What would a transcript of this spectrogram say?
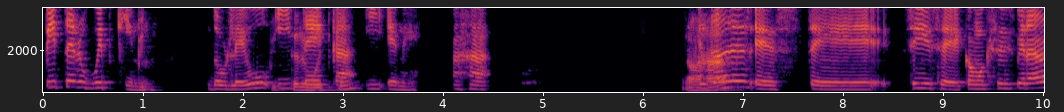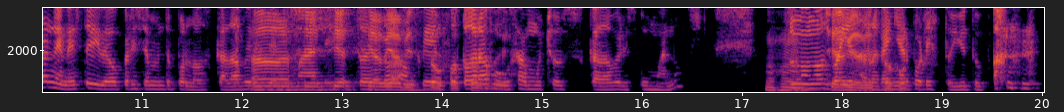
Peter Whitkin. W-I-T-K-I-N. Ajá. Entonces, este, sí, se, como que se inspiraron en este video precisamente por los cadáveres de ah, animales y todo eso, aunque el fotógrafo usa muchos cadáveres humanos. No nos vayas a regañar por esto, YouTube.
